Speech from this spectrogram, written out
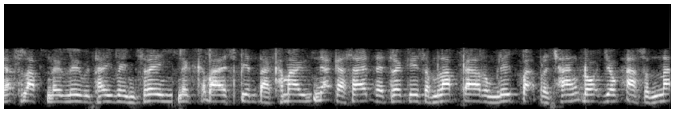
អ្នកស្លាប់នៅលើវិថីវិញស្រេងនៅក្បែរស្ពានតាខ្មៅអ្នកកាសែតដែលត្រូវគេសម្លាប់ការរំលាយបកប្រឆាំងដកយកអាសនៈ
